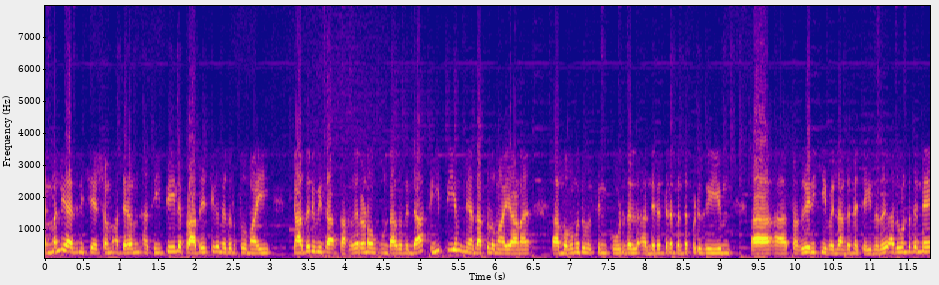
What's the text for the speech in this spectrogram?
M L A അതിനുശേഷം അദ്ദേഹം സി പി ഐയിലെ പ്രാദേശിക നേതൃത്വവുമായി യാതൊരുവിധ സഹകരണവും ഉണ്ടാകുന്നില്ല. സി പി എം നേതാക്കളുമായാണ് മുഹമ്മദ് മുസ്ലിം കൂടുതൽ നിരന്തരം ബന്ധപ്പെടുകയും സഹകരിക്കുകയും എല്ലാം തന്നെ ചെയ്യുന്നത്. അതുകൊണ്ട് തന്നെ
